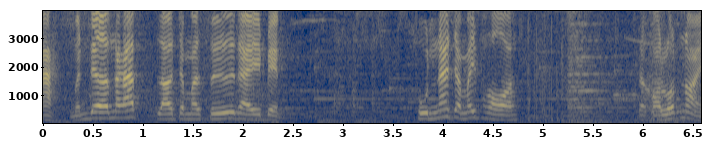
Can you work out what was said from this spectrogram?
อะเหมือนเดิมนะครับ เราจะมาซื้อในเบ็ด ทุนน่าจะไม่พอ แต่ขอลดหน่อย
